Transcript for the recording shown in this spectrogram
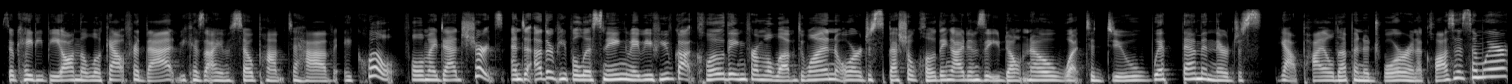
So, Katie, be on the lookout for that because I am so pumped to have a quilt full of my dad's shirts. And to other people listening, maybe if you've got clothing from a loved one or just special clothing items that you don't know what to do with them and they're just, yeah, piled up in a drawer in a closet somewhere,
